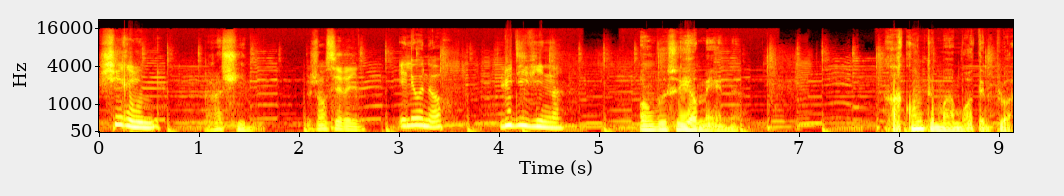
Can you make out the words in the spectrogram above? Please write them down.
Chirine, Rachid, Jean-Cyril, Éléonore. Ludivine. on vous y amène. Raconte-moi Mode d'emploi,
